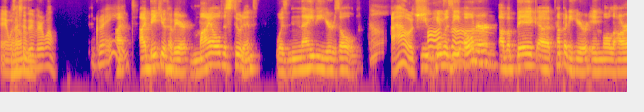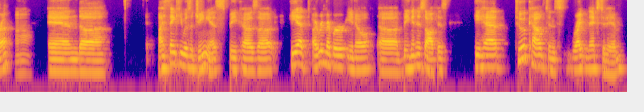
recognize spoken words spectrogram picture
and was actually doing Um, very well. Great. I beat you, Javier. My oldest student was 90 years old. Ouch. He, he was the owner of a big uh, company here in Guadalajara. Uh-huh. and uh, I think he was a genius because uh, he had. I remember, you know, uh, being in his office, he had two accountants right next to him,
